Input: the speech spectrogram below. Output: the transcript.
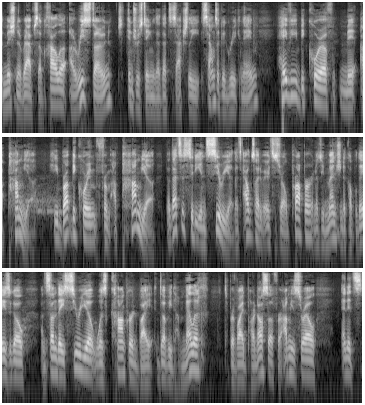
The Mishnah wraps up Chala Ariston. It's interesting that that actually sounds like a Greek name. Hevi Bikurav me Apamia. He brought Bikurim from Apamia. Now that's a city in Syria that's outside of Eretz Israel proper. And as we mentioned a couple days ago, on Sunday, Syria was conquered by David Hamelech to provide Parnasa for Am Yisrael. And it's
